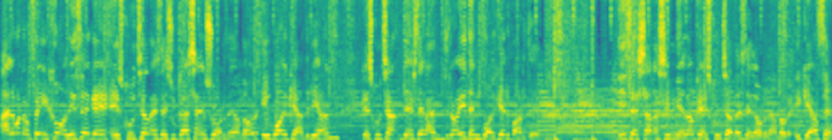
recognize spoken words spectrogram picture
Álvaro Feijo dice que escucha desde su casa en su ordenador, igual que Adrián, que escucha desde el Android en cualquier parte. Dice Sara sin miedo que escucha desde el ordenador. ¿Y qué hace?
